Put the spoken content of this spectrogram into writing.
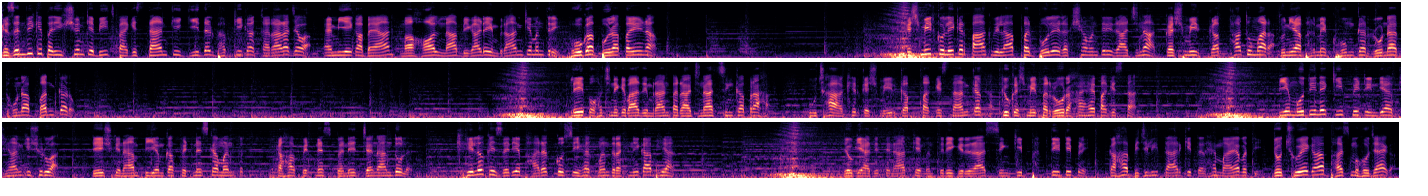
गजनवी के परीक्षण के बीच पाकिस्तान की गीदड़ भपकी का करारा जवाब। एमईए का बयान, माहौल ना बिगाड़े इमरान के मंत्री, होगा बुरा परिणाम। कश्मीर को लेकर पाक विलाप पर बोले रक्षा मंत्री राजनाथ, कश्मीर कब था तुम्हारा? दुनिया भर में घूमकर रोना धोना बंद करो। ले पहुँचने के बाद इमरान पर राजनाथ सिंह का प्रहार। पूछा आखिर कश्मीर कब पाकिस्तान का था? क्यों कश्मीर पर रो रहा है पाकिस्तान? पीएम मोदी ने की फिट इंडिया अभियान की शुरुआत। देश के नाम पीएम का फिटनेस का मंत्र। कहा फिटनेस बने जन आंदोलन। खेलों के ज़रिए भारत को सेहतमंद रखने का अभियान। योगी आदित्यनाथ के मंत्री गिरिराज सिंह की भद्दी टिप्पणी। कहा बिजली तार की तरह मायावती। जो छुएगा, भस्म हो जाएगा।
